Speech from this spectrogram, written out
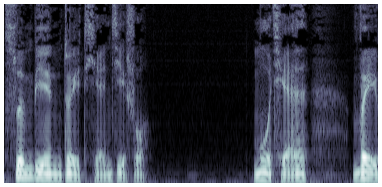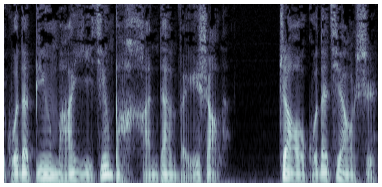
孙膑对田忌说：“目前，魏国的兵马已经把邯郸围上了，赵国的将士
